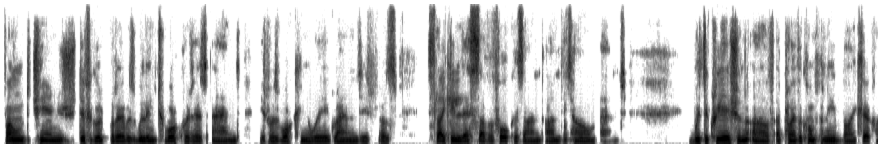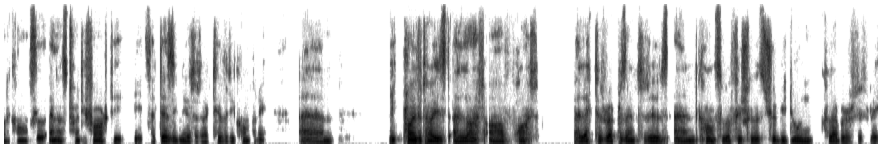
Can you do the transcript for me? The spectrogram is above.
found change difficult, but I was willing to work with it, and it was working away grand. It was slightly less of a focus on, on the town. And with the creation of a private company by Clare County Council, Ennis 2040, it's a designated activity company. Um, it privatised a lot of what elected representatives and council officials should be doing collaboratively.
